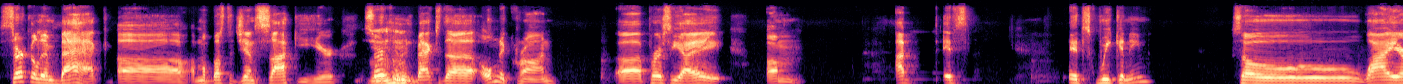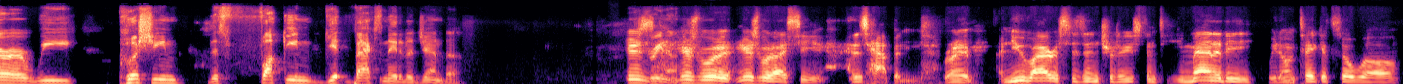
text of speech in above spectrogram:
circling back, uh, I'm gonna bust a Jen Psaki here. Circling mm-hmm. back to the Omicron, uh, Persei eight. Um, I it's it's weakening. So why are we pushing this fucking get vaccinated agenda? Here's Trina. here's what here's what I see has happened. Right, a new virus is introduced into humanity. We don't take it so well.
